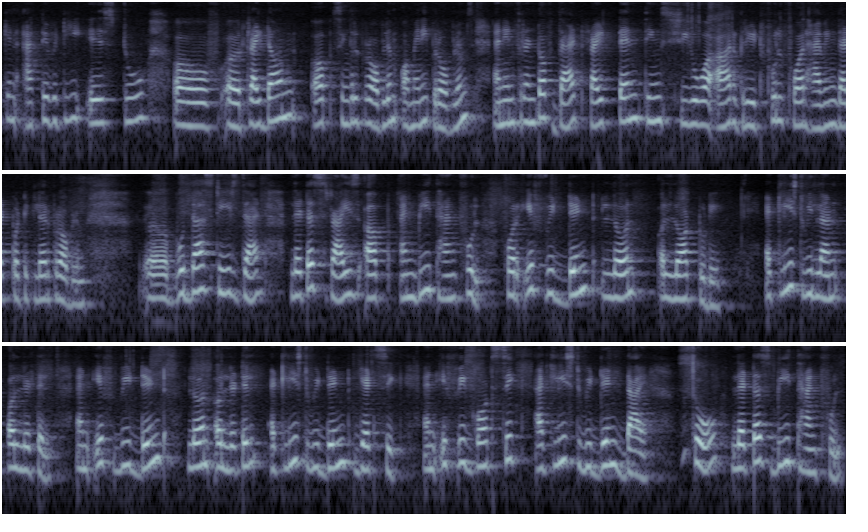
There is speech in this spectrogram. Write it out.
Second activity is to uh, uh, write down a single problem or many problems and in front of that write 10 things you are grateful for having that particular problem. Uh, Buddha states that let us rise up and be thankful for if we didn't learn a lot today. At least we learn a little. And if we didn't learn a little, at least we didn't get sick. And if we got sick, at least we didn't die so let us be thankful.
